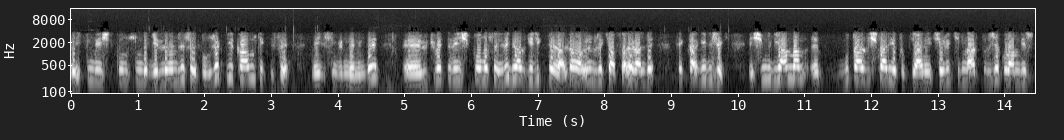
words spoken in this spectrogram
ve iklim değişikliği konusunda gerilememize sebep olacak bir kanun teklifi meclisin gündeminde. E, hükümette değişiklik olmasa bile biraz gecikti herhalde ama önümüzdeki haftalar herhalde tekrar gelecek. E, şimdi bir yandan e, bu tarz işler yapıp yani çevre kirliliğini arttıracak olan bir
